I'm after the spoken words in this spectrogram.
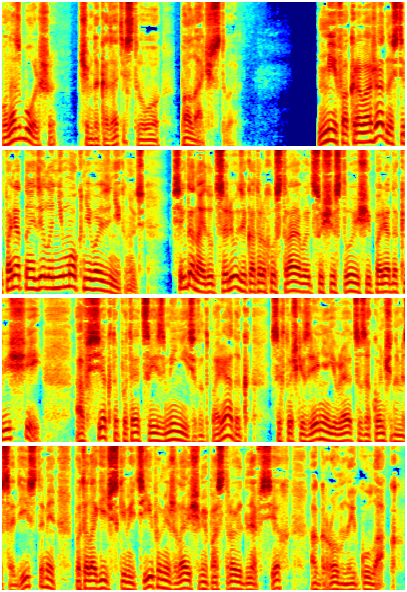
у нас больше, чем доказательств его палачества. Миф о кровожадности, понятное дело, не мог не возникнуть — Всегда найдутся люди, которых устраивает существующий порядок вещей, а все, кто пытается изменить этот порядок, с их точки зрения являются законченными садистами, патологическими типами, желающими построить для всех огромный гулаг.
